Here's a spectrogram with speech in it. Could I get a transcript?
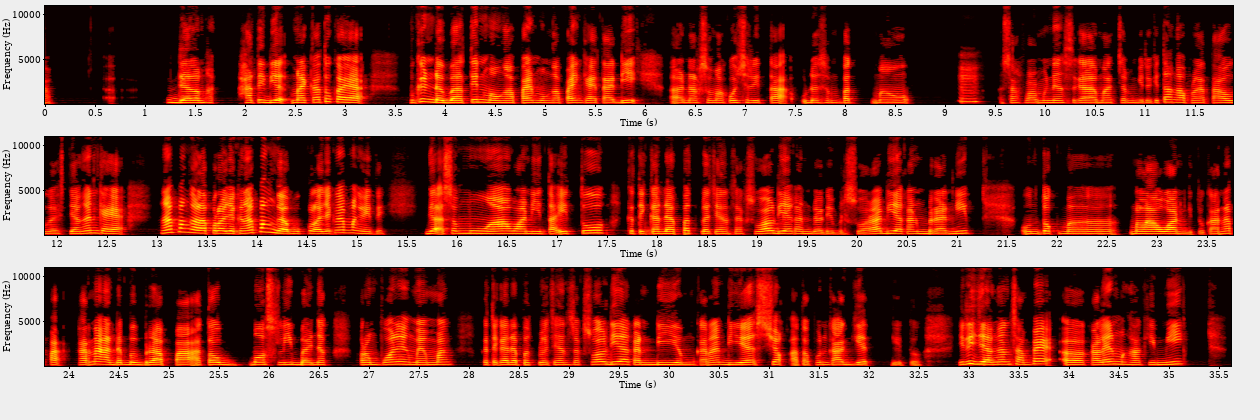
dalam hati dia mereka tuh kayak mungkin udah batin mau ngapain mau ngapain kayak tadi, eee, narsum aku cerita udah sempet mau Mmm. self harming dan segala macam gitu. Kita nggak pernah tahu, guys. Jangan kayak, "Kenapa nggak lapor aja? Kenapa nggak pukul aja? Kenapa nggak ini?" Nggak semua wanita itu ketika dapat pelecehan seksual dia akan berani bersuara, dia akan berani untuk me melawan gitu. Karena pa karena ada beberapa atau mostly banyak perempuan yang memang ketika dapat pelecehan seksual dia akan diem karena dia syok ataupun kaget gitu. Jadi jangan sampai, eee, kalian menghakimi,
